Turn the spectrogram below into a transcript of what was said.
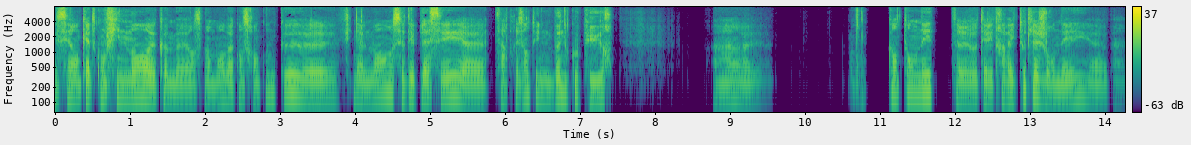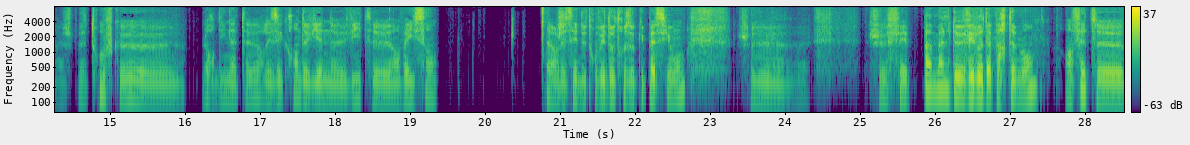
c'est en cas de confinement comme en ce moment bah, qu'on se rend compte que finalement se déplacer, ça représente une bonne coupure. Hein, quand on est au télétravail toute la journée, ben, je trouve que l'ordinateur, les écrans deviennent vite envahissants. Alors j'essaie de trouver d'autres occupations. Je, je fais pas mal de vélo d'appartement. En fait, euh,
